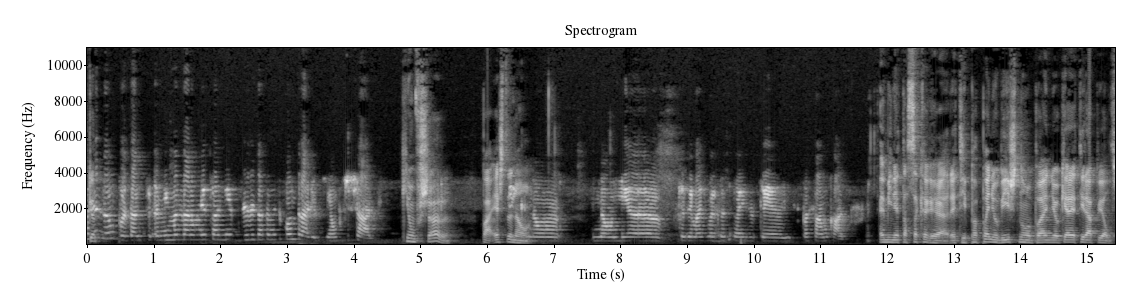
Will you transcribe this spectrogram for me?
Olha, Porque- não, por acaso, a mim mandaram mensagem a dizer exatamente o contrário, que iam fechar. Que iam fechar? Pá, esta não. não, não ia fazer mais marcações até isso passar um bocado. A minha está-se a cagar. É tipo, apanho o bicho, não apanho, eu quero é tirar pelos.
